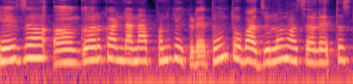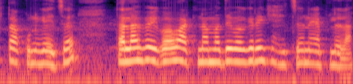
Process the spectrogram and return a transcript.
हे जर गर काढला ना आपण खेकड्यातून तो बाजूला मसाल्यातच टाकून घ्यायचा आहे. त्याला वेगळं वाटणामध्ये वगैरे घ्यायचं नाही आपल्याला.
